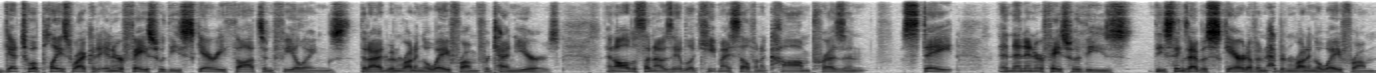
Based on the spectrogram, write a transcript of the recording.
get to a place where I could interface with these scary thoughts and feelings that I had been running away from for 10 years and all of a sudden I was able to keep myself in a calm, present state, and then interface with these these things I was scared of and had been running away from.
